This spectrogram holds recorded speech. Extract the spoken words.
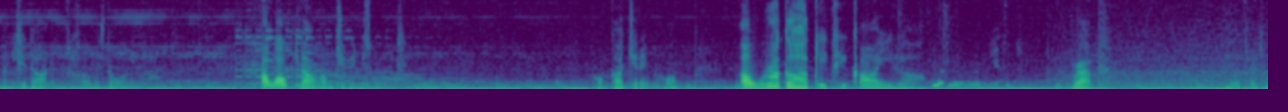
მან ისე და ახლა რომ ეს დავა. აუ აუ კინა რომ გამიჩინე მის ყოველთვის. ხო, გაჩერე მე ხო? აუ რა გააკეთე, კაი რა. Crap. იო, წრეჩო.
